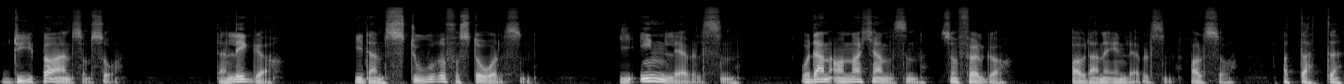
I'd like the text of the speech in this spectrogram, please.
dypere enn som så. Den ligger i den store forståelsen, i innlevelsen og den anerkjennelsen som følger av denne innlevelsen, altså at dette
